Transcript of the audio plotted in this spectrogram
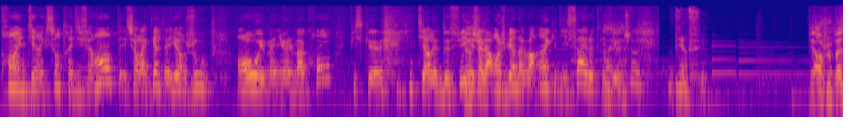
prend une direction très différente, et sur laquelle d'ailleurs joue en haut Emmanuel Macron, puisqu'il tire les deux fils, et ça l'arrange bien d'avoir un qui dit ça et l'autre qui Ouais, dit autre chose. Bien fait. Et alors je veux pas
